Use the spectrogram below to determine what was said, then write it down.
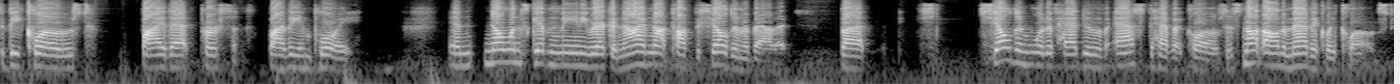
to be closed by that person, by the employee. And no one's given me any record. Now, I've not talked to Sheldon about it, but Sheldon would have had to have asked to have it closed. It's not automatically closed.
